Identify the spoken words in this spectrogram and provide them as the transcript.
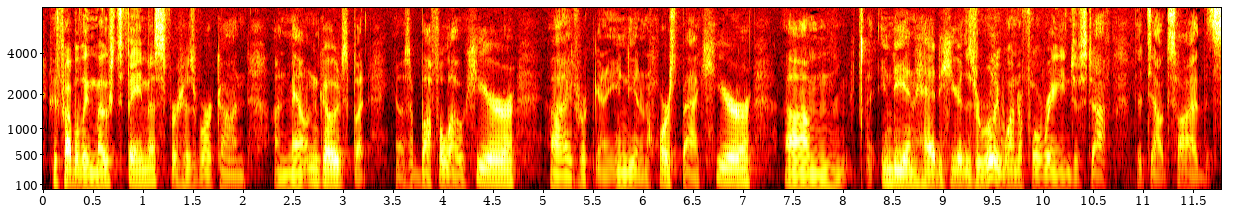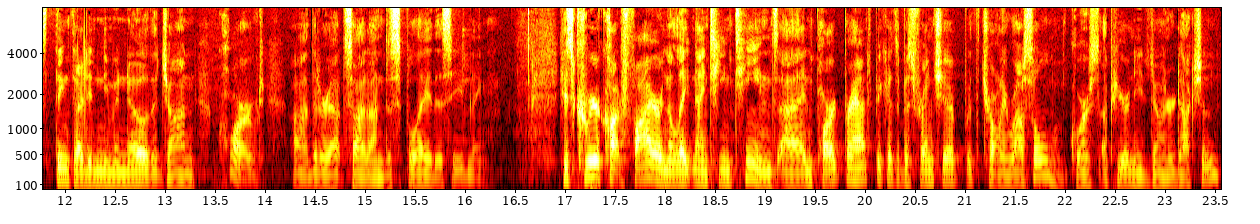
He was probably most famous for his work on, on mountain goats, but you know, there's a buffalo here, uh, he's working on Indian horseback here, um, Indian head here. There's a really wonderful range of stuff that's outside. That's things that I didn't even know that John carved uh, that are outside on display this evening. His career caught fire in the late 19 teens, uh, in part perhaps because of his friendship with Charlie Russell. Of course, up here needs no introduction.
